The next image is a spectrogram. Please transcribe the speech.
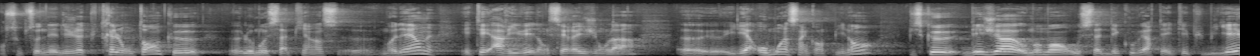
on soupçonnait déjà depuis très longtemps que euh, l'Homo sapiens euh, moderne était arrivé dans ces régions-là euh, il y a au moins 50 000 ans, puisque déjà au moment où cette découverte a été publiée,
